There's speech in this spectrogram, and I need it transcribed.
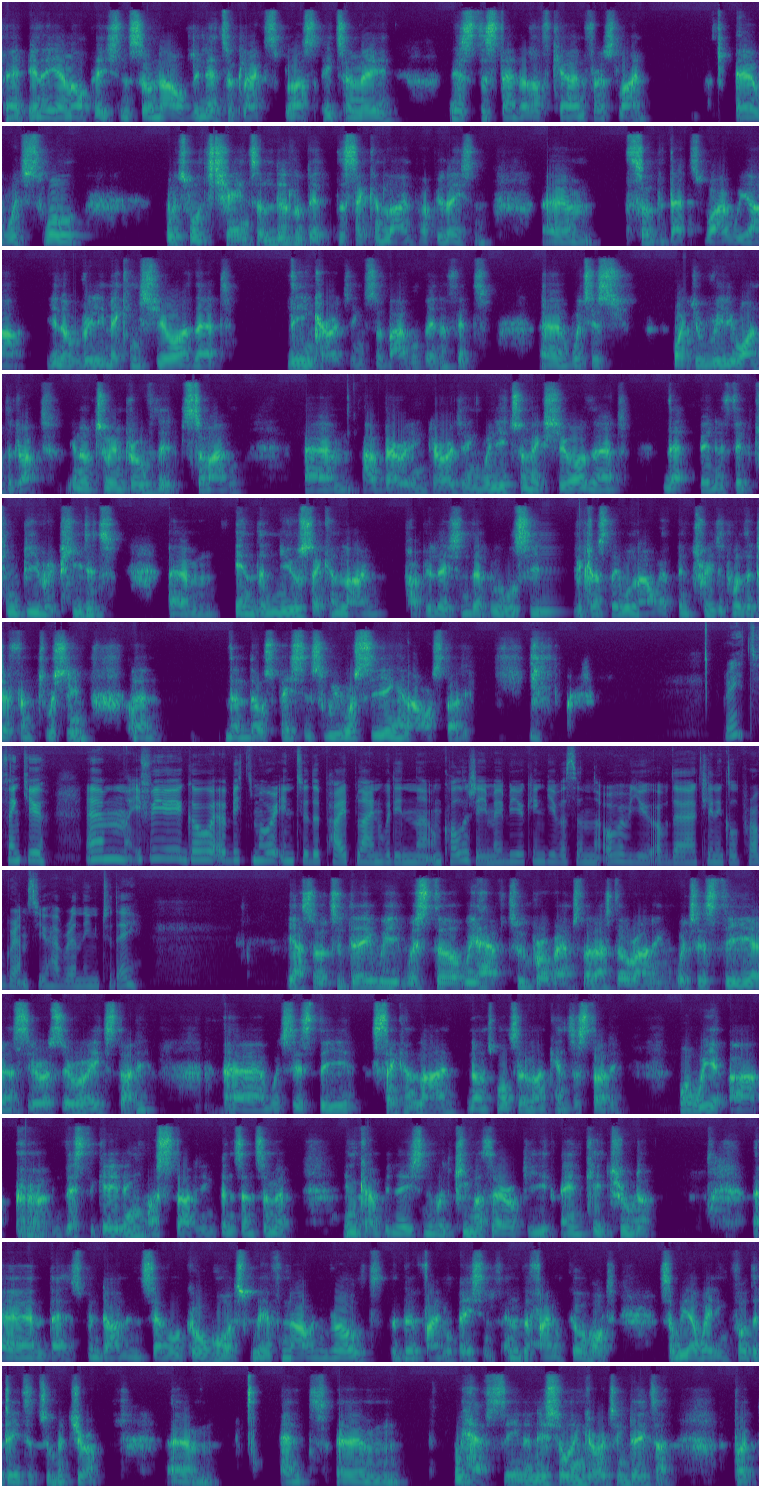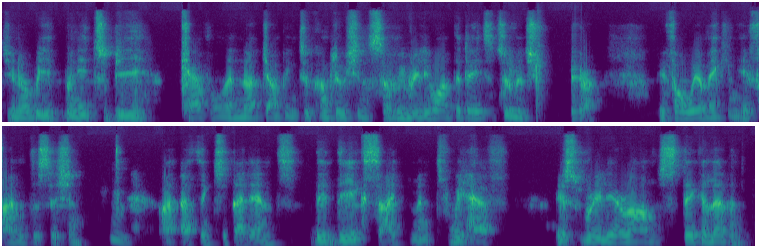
uh, in AML patients. So now venetoclax plus HMA is the standard of care in first line, uh, which will which will change a little bit the second line population. Um, so that's why we are, you know, really making sure that the encouraging survival benefit, uh, which is what you really want the drug, you know, to improve the survival, um, are very encouraging. We need to make sure that that benefit can be repeated um, in the new second line population that we will see because they will now have been treated with a different regime than than those patients we were seeing in our study. Great, thank you. Um, if we go a bit more into the pipeline within uh, oncology, maybe you can give us an overview of the clinical programs you have running today. Yeah, so today we, we still we have two programs that are still running, which is the uh, 008 study, uh, which is the second line non-small cell lung cancer study, where we are investigating or studying bemcentinib in combination with chemotherapy and Keytruda. And that has been done in several cohorts. We have now enrolled the final patients in the final cohort. So we are waiting for the data to mature. Um, and um, we have seen initial encouraging data, but you know we, we need to be careful and not jumping to conclusions. So we really want the data to mature before we are making a final decision. Mm. I, I, think to that end, the, the excitement we have is really around STK11,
